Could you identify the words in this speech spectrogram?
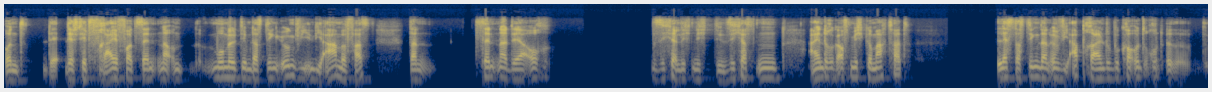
Und der, der steht frei vor Zentner und mummelt dem das Ding irgendwie in die Arme fast. Dann Zentner, der auch sicherlich nicht den sichersten Eindruck auf mich gemacht hat, lässt das Ding dann irgendwie abprallen, du bekommst und, äh,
